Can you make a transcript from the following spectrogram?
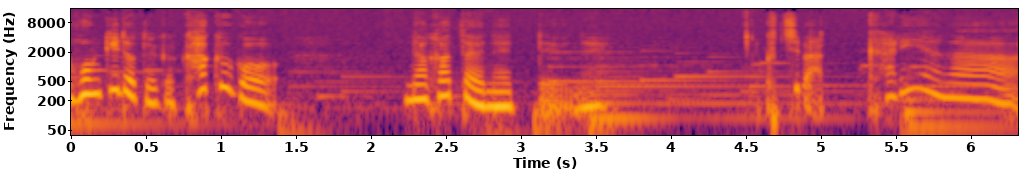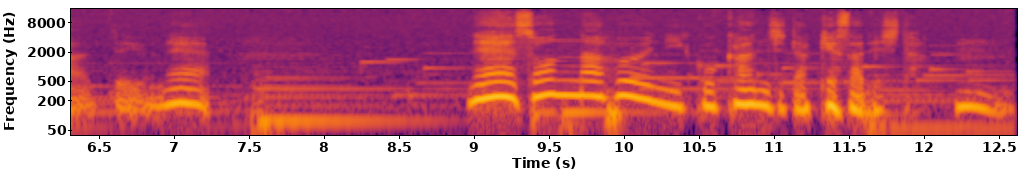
本気度というか覚悟なかったよねっていうね。口ばっかりやなっていうね。ねそんな風にこう感じた今朝でした、うん。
